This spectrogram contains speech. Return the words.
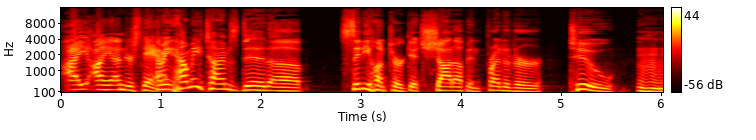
I I understand. I mean, how many times did uh, City Hunter get shot up in Predator 2, Mm-hmm.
